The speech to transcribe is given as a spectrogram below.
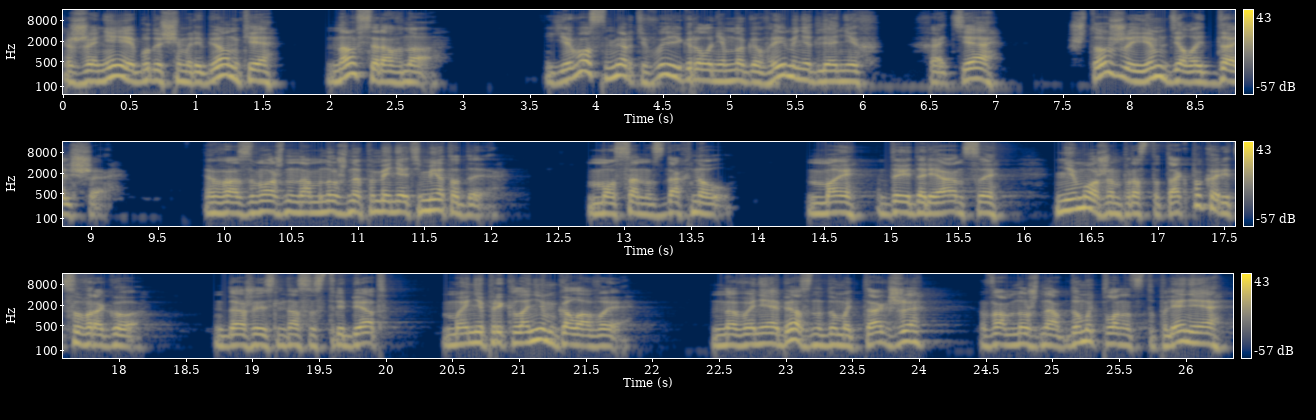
жене и будущем ребёнке, но всё равно. Его смерть выиграла немного времени для них, хотя... Что же им делать дальше? «Возможно, нам нужно поменять методы». Мусан вздохнул. «Мы, дейдарианцы, не можем просто так покориться врагу. Даже если нас истребят, мы не преклоним головы. Но вы не обязаны думать так же. Вам нужно обдумать план отступления,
